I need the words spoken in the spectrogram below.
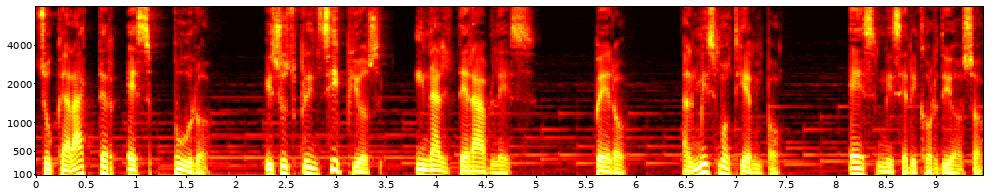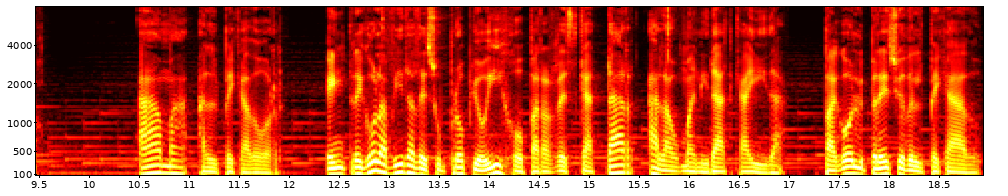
Su carácter es puro y sus principios inalterables, pero, al mismo tiempo, es misericordioso. Ama al pecador, entregó la vida de su propio Hijo para rescatar a la humanidad caída pagó el precio del pecado,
